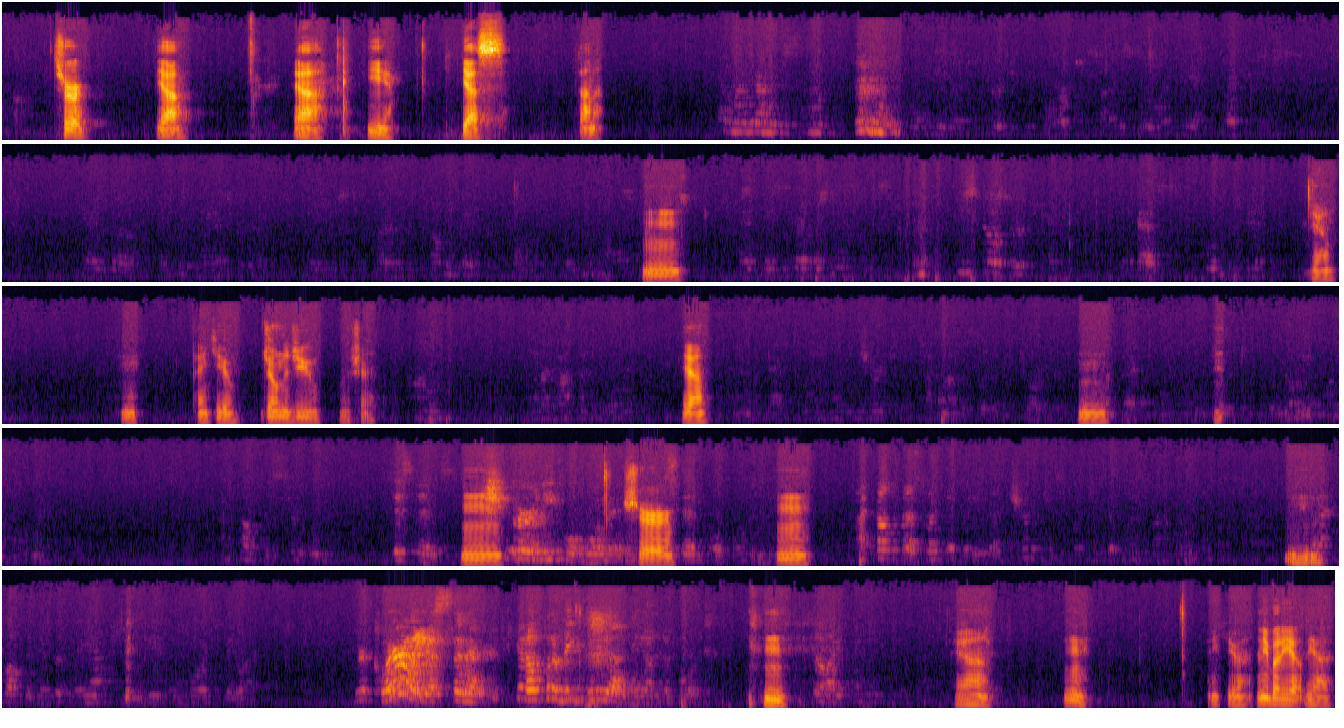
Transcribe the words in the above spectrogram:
Sure. Yeah. Yeah. yeah. Yes. Donna. Mm. Yeah. Mm. Thank you. Joan, did you want to share? Yeah. Mm. Mm. Sure. Mm. Mm-hmm. A. You don't put a big D on me. I'm divorced. Hmm. Yeah. Mm. Thank you. Anybody else? Yeah.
